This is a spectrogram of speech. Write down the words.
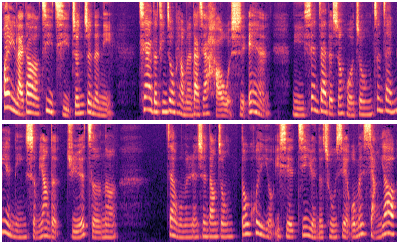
欢迎来到记起真正的你，亲爱的听众朋友们，大家好，我是 Ann。你现在的生活中正在面临什么样的抉择呢？在我们人生当中，都会有一些机缘的出现。我们想要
